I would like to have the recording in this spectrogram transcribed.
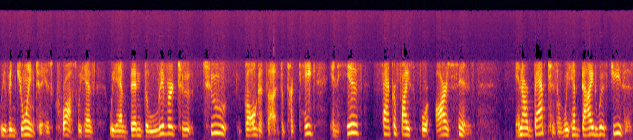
We've been joined to his cross. We have we have been delivered to to Golgotha to partake in his sacrifice for our sins. In our baptism, we have died with Jesus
